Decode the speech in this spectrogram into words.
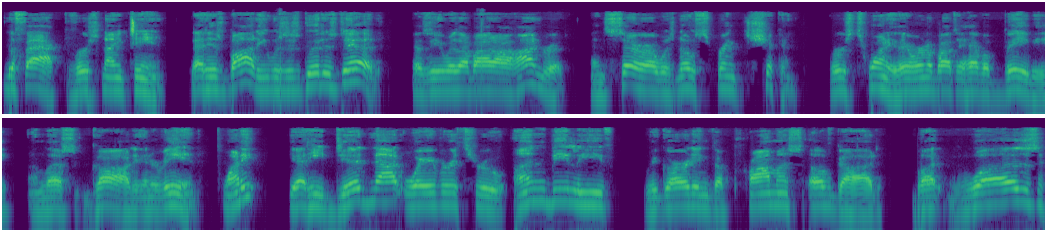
the fact, verse 19, that his body was as good as dead because he was about a hundred and Sarah was no spring chicken. Verse 20, they weren't about to have a baby unless God intervened. 20, yet he did not waver through unbelief regarding the promise of God, but was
